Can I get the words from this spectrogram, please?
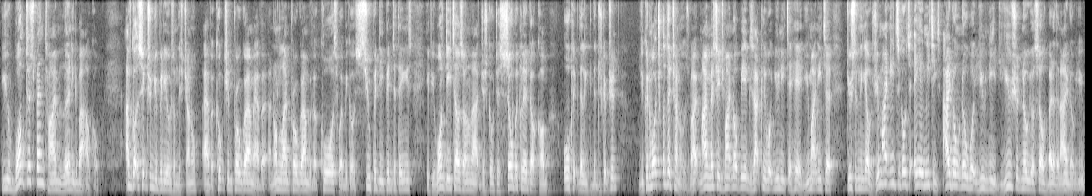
You want to spend time learning about alcohol. I've got 600 videos on this channel. I have a coaching program, I have an online program with a course where we go super deep into things. If you want details on that, just go to soberclear.com or click the link in the description. You can watch other channels, right? My message might not be exactly what you need to hear. You might need to do something else. You might need to go to AA meetings. I don't know what you need. You should know yourself better than I know you.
